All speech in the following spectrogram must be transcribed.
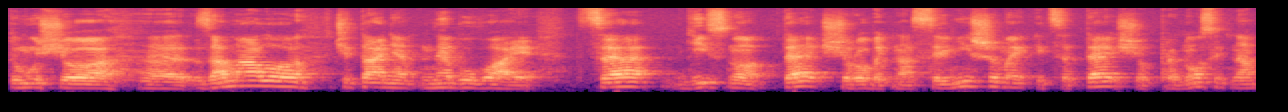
тому що е, замало читання не буває. Це дійсно те, що робить нас сильнішими, і це те, що приносить нам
